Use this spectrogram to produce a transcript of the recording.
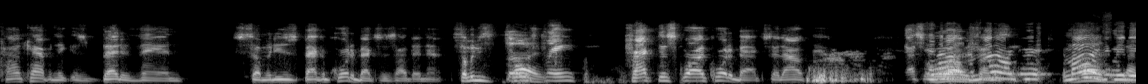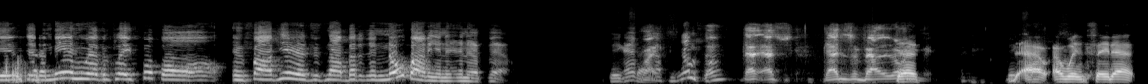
Colin Kaepernick is better than some of these backup quarterbacks that's out there now. Some of these third Was. string practice squad quarterbacks that are out there. That's And, all I, I and was my trying argument, and my Was argument is that a man who hasn't played football in five years is not better than nobody in the NFL. Big That's. Right. that's what I'm saying. Well, that, that's that is a valid That- argument. I. I wouldn't say that.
